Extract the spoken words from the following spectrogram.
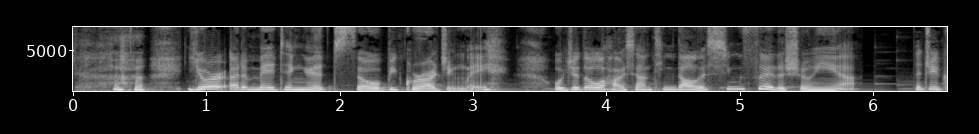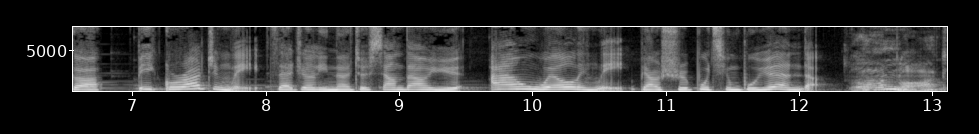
You're admitting it so begrudgingly. 我觉得我好像听到了心碎的声音啊。那这个 begrudgingly 在这里呢，就相当于 unwillingly，表示不情不愿的。I'm not.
